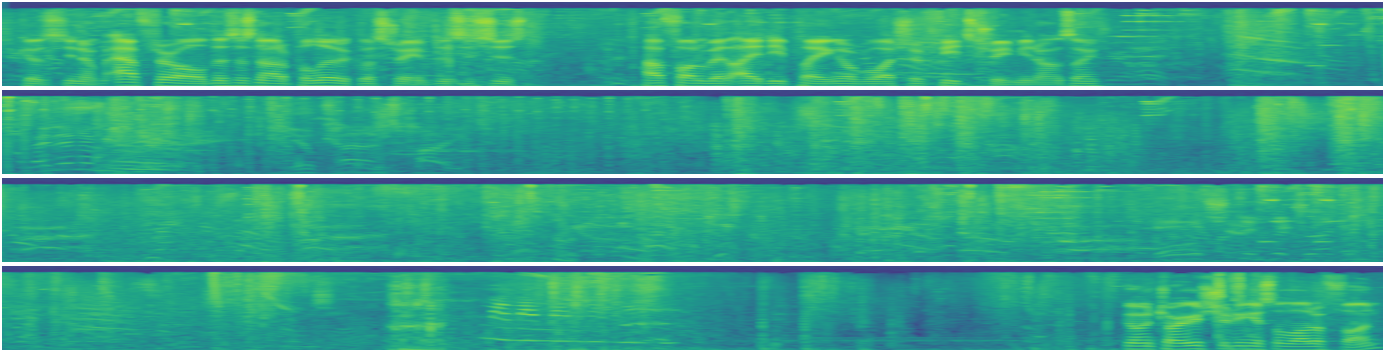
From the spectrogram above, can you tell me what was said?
because, you know, after all, this is not a political stream. This is just have fun with ID playing Overwatch or feed stream, you know what I'm saying? Going target shooting is a lot of fun.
